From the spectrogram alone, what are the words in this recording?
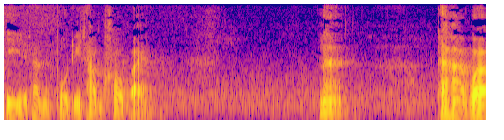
ที่ท่านโพธิธรรมเข้าไปนะถ้าหากว่า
